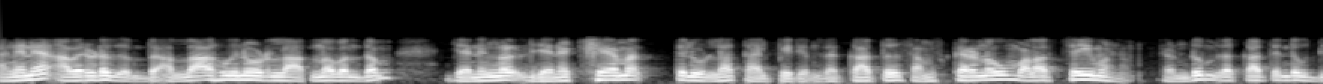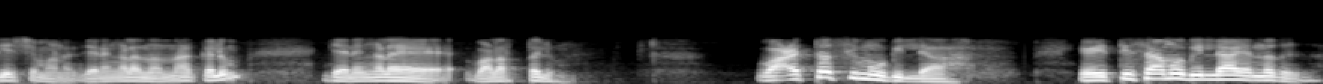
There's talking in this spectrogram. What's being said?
അങ്ങനെ അവരുടെ അള്ളാഹുവിനോടുള്ള ആത്മബന്ധം ജനങ്ങൾ ജനക്ഷേമത്തിലുള്ള താല്പര്യം ജക്കാത്ത് സംസ്കരണവും വളർച്ചയുമാണ്. രണ്ടും ജക്കാത്തിന്റെ ഉദ്ദേശ്യമാണ് ജനങ്ങളെ നന്നാക്കലും ജനങ്ങളെ വളർത്തലും. വാഴ്ത്തസിമൂബില്ല എഴുത്തിസാമു ബില്ല എന്നത്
